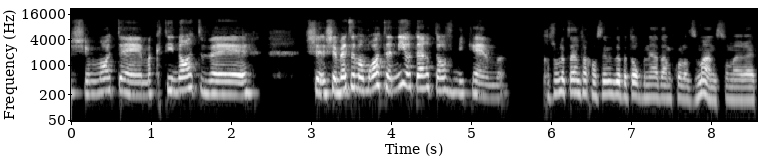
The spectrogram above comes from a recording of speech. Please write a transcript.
שמות אה, מקטינות ו- ש- שבעצם אומרות אני יותר טוב מכם. חשוב לציין שאנחנו עושים את זה בתור בני אדם כל הזמן, זאת אומרת,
